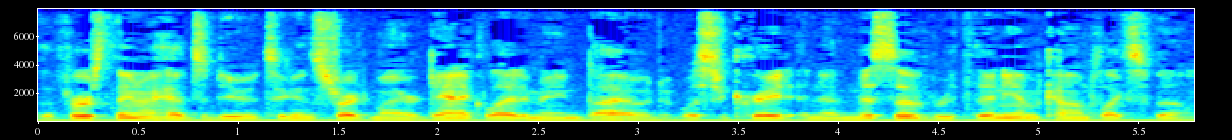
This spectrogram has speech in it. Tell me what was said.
The first thing I had to do to construct my organic light emitting diode was to create an emissive ruthenium complex film.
